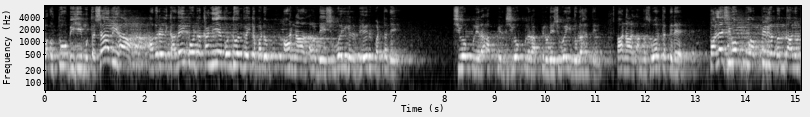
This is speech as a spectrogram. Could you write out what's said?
வஅத்தூபிஹி முத்தஷாபிஹா. அவர்களுக்கு அதை போன்ற கனியை கொண்டு வந்து வைக்கப்படும். ஆனால் அவருடைய சுவைகள் வேறுபட்டது. சிவப்பு நிற அப்பில் சிவப்பு நிற அப்பிலுடைய சுவை இந்த உலகத்தில். ஆனால் அந்த சுவர்க்கத்திலே பல சிவப்பு அப்பில்கள் வந்தாலும்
